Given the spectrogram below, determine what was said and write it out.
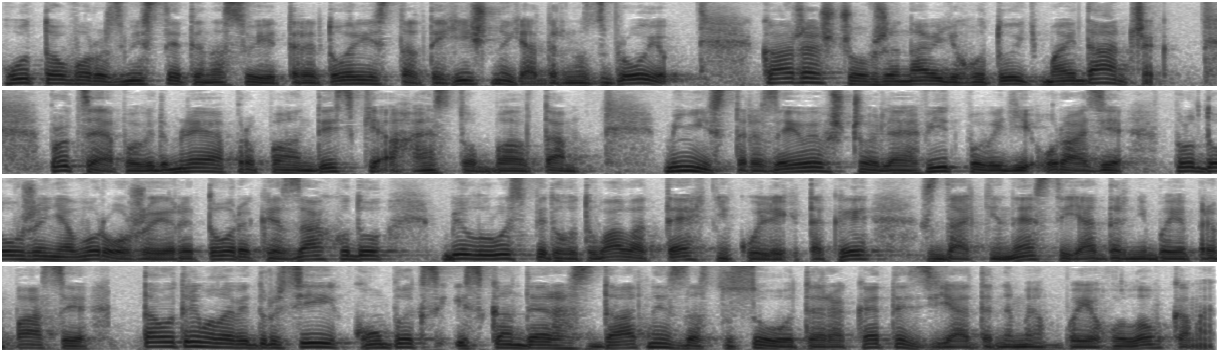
готова розмістити на своїй території стратегічну ядерну зброю. каже, що вже навіть готують майданчик. Про це повідомляє пропагандистське агентство Балта. Міністр заявив, що для відповіді у разі продовження ворожої риторики заходу Білорусь підготувала техніку, літаки, здатні нести ядерні боєприпаси, та отримала від Росії комплекс Іскандер, здатний застосовувати ракети з ядерними боєголовками.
